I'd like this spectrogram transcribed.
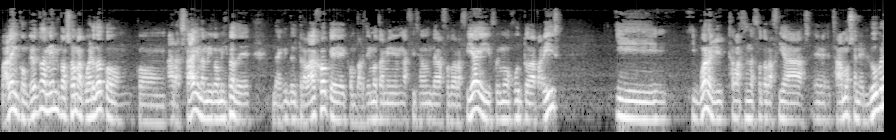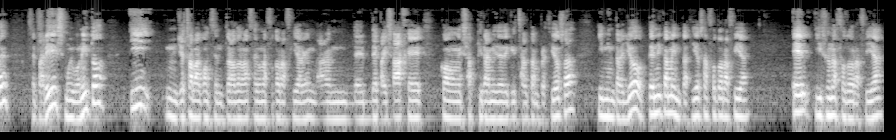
¿Vale? En concreto también me pasó, me acuerdo, con, con Arasai, un amigo mío de, aquí del trabajo, que compartimos también afición de la fotografía y fuimos juntos a París. Y, bueno, yo estaba haciendo fotografías, eh, estábamos en el Louvre de París, muy bonito, y yo estaba concentrado en hacer una fotografía de, paisaje con esas pirámides de cristal tan preciosas y mientras yo técnicamente hacía esa fotografía, él hizo una fotografía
